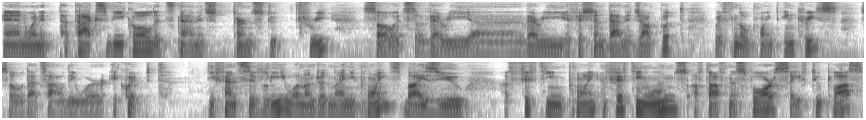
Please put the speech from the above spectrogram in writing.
And when it attacks vehicle its damage turns to 3 so it's a very very efficient damage output with no point increase. So that's how they were equipped defensively 190 points. Buys you 15 point 15 wounds of toughness 4 save 2 plus.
